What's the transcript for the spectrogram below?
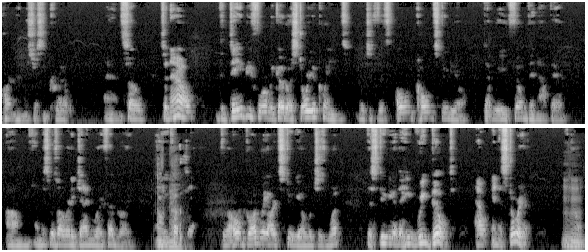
partnering was just incredible. And so so now the day before we go to Astoria, Queens, which is this old cold studio that we filmed in out there. Um, and this was already January, February. And Oh, he no. to the old Broadway Art Studio, which is what the studio that he rebuilt out in Astoria. Know, Mhm.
